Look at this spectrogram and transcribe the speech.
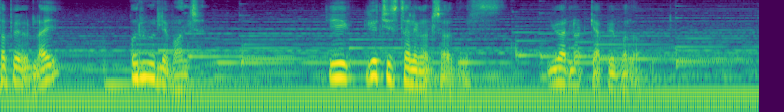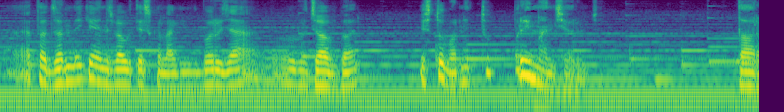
तपाईँहरूलाई अरूहरूले भन्छन् कि यो चिज तैँले गर्न सक्दोस् you're not capable of it त जन्मेकै एनएस बाबु त्यसको लागि बरु जा अरू जब गर। यस्तो भन्ने थुप्रै मान्छेहरू हुन्छ। तर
